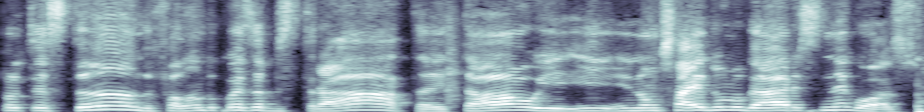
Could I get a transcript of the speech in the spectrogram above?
Protestando, falando coisa abstrata e tal, e, e não sai do lugar esse negócio.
